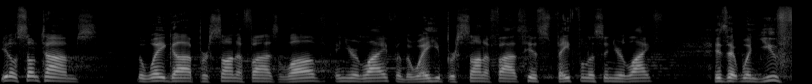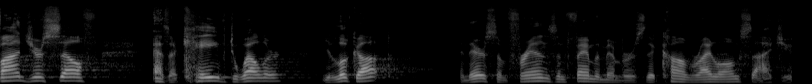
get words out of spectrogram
You know, sometimes the way God personifies love in your life and the way He personifies His faithfulness in your life is that when you find yourself as a cave dweller, you look up and there's some friends and family members that come right alongside you.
